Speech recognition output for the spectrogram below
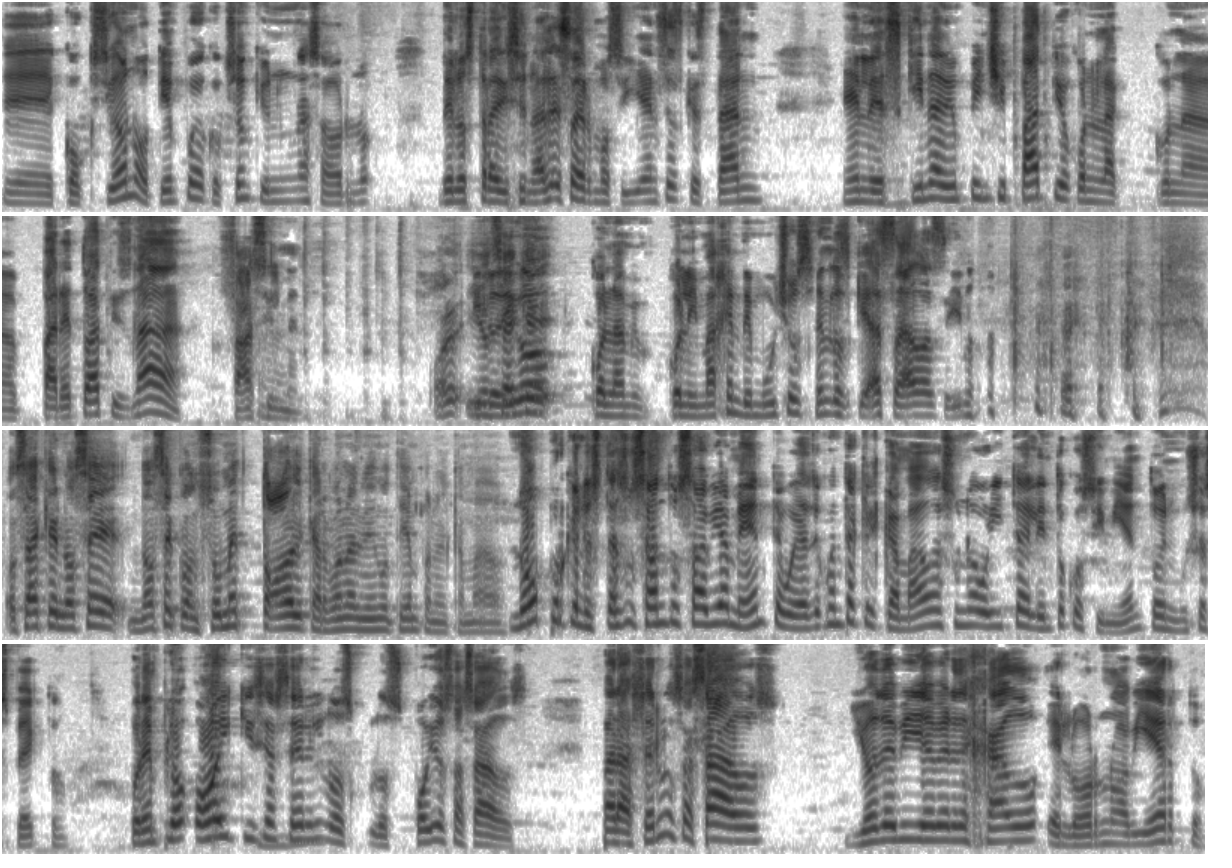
eh, cocción o tiempo de cocción que un asador no- de los tradicionales hermosillenses que están en la esquina de un pinche patio con la, con la pared toda tiznada. Fácilmente. Y y o lo sea digo que- con, la, con la imagen de muchos en los que he asado así, ¿no? O sea que no se, no se consume todo el carbón al mismo tiempo en el camado. No, porque lo estás usando sabiamente, güey. Haz de cuenta que el camado es una horita de lento cocimiento en mucho aspecto. por ejemplo, hoy quise hacer los, los pollos asados. Para hacer los asados, yo debí haber dejado el horno abierto.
